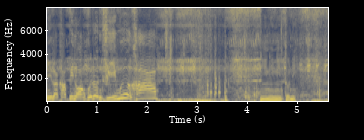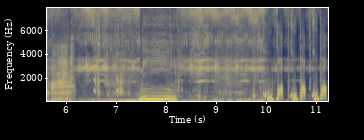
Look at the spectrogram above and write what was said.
นี่แหละครับพี่น้องเพื่อนฝีมือครับ นี่นี่นี่ตัวนี้นี่ คูปับคูปับคูปับ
